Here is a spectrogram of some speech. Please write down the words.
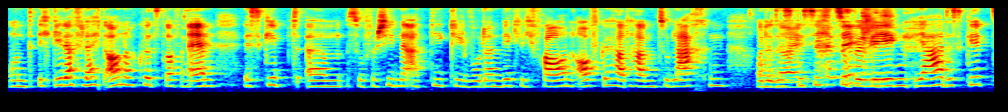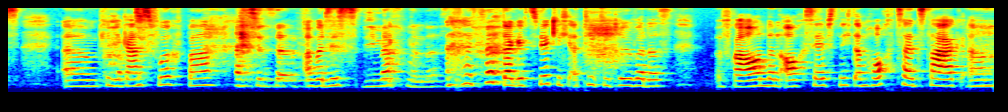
Und ich gehe da vielleicht auch noch kurz drauf ein. Es gibt ähm, so verschiedene Artikel, wo dann wirklich Frauen aufgehört haben zu lachen oder oh das Gesicht zu bewegen. Ja, das gibt's. Ähm, Finde ich ganz furchtbar. Also so, Aber das, wie macht man das? da gibt es wirklich Artikel drüber, dass Frauen dann auch selbst nicht am Hochzeitstag ähm,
